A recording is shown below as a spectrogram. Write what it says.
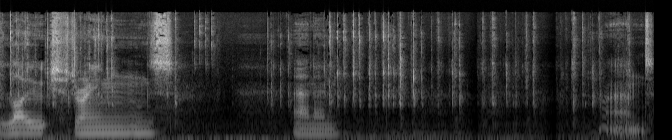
low strings, and then and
